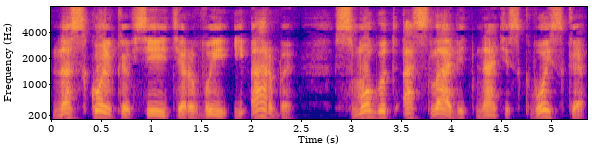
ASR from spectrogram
насколько все эти рвы и арбы смогут ослабить натиск войска,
